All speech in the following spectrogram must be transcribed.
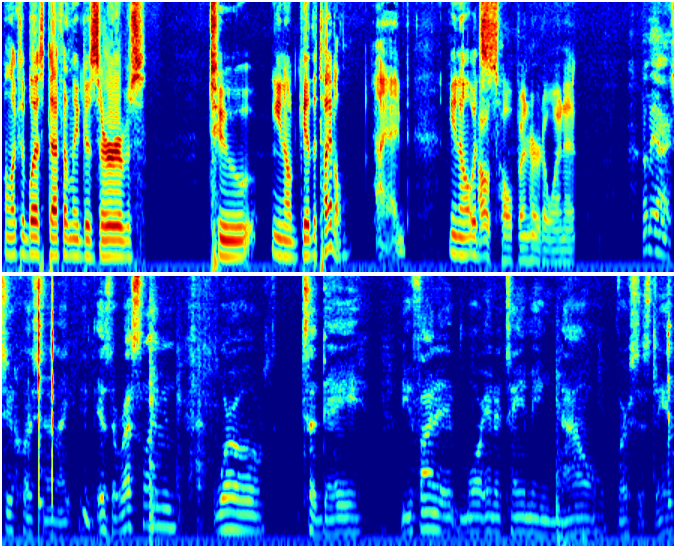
Alexa Bliss definitely deserves to you know get the title. I, I you know, it's I was hoping her to win it. Let me ask you a question. Like, is the wrestling world today? You find it more entertaining now versus then?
